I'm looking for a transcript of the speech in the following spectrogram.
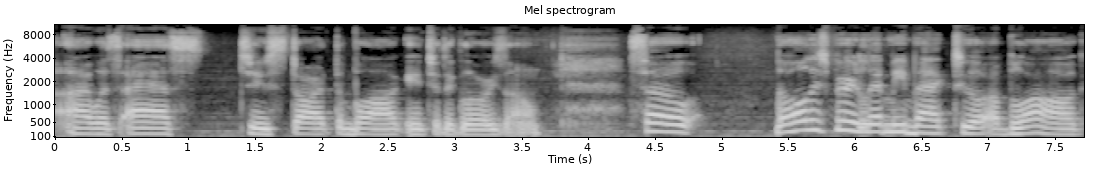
I was asked to start the blog Enter the Glory Zone. So the Holy Spirit led me back to a blog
